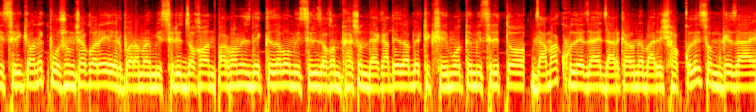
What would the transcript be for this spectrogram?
মিস্ত্রিকে অনেক প্রশংসা করে। এরপর আমরা মিস্ত্রির যখন পারফরমেন্স দেখতে যাব, মিস্ত্রি যখন ফ্যাশন দেখাতে যাবে, ঠিক সেই মুহূর্তে মিস্ত্রির তো জামা খুলে যায়, যার কারণে বাড়ির সকলেই চমকে যায়।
